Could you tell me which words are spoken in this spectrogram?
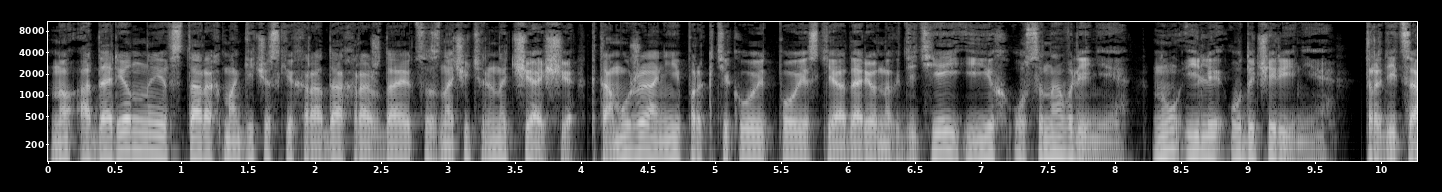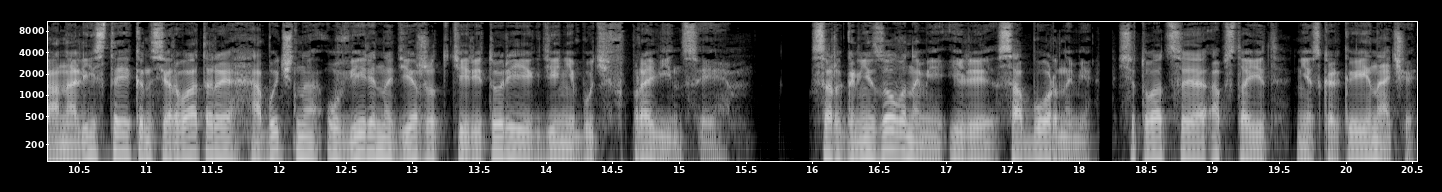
но одаренные в старых магических родах рождаются значительно чаще, к тому же они практикуют поиски одаренных детей и их усыновление, ну или удочерение. Традиционалисты, консерваторы обычно уверенно держат территории где-нибудь в провинции. С организованными или соборными ситуация обстоит несколько иначе.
